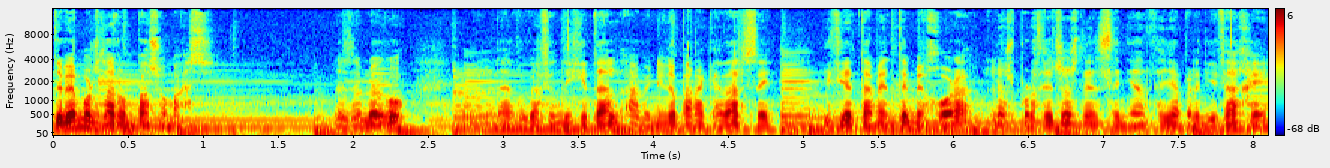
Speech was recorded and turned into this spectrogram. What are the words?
Debemos dar un paso más. Desde luego, la educación digital ha venido para quedarse y ciertamente mejora los procesos de enseñanza y aprendizaje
